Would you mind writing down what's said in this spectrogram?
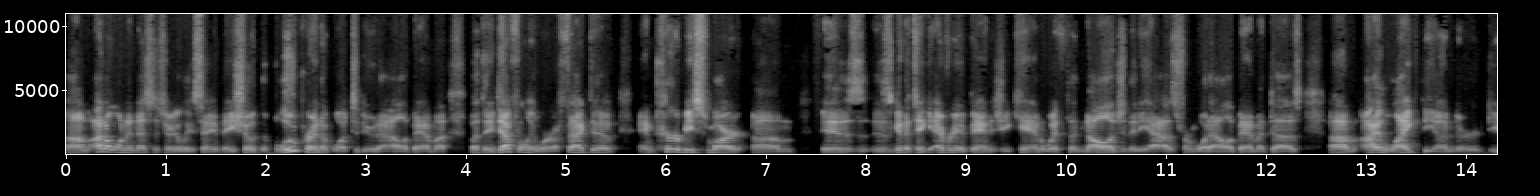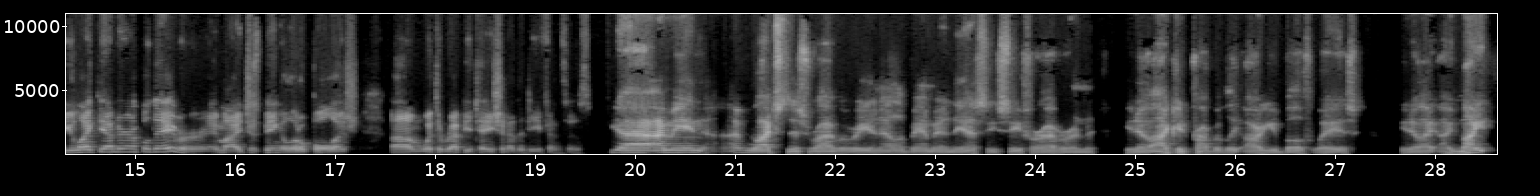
Um, I don't want to necessarily say they showed the blueprint of what to do to Alabama, but they definitely were effective. And Kirby Smart um, is is going to take every advantage he can with the knowledge that he has from what Alabama does. Um, I like the under. Do you like the under, Uncle Dave, or am I just being a little bullish um, with the reputation of the defenses? Yeah, I mean, I've watched this rivalry in Alabama and the SEC forever, and you know, I could probably argue both ways. You know, I, I might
